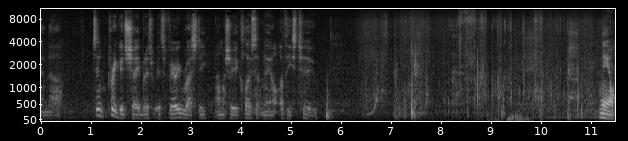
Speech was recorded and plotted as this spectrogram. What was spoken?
and uh, it's in pretty good shape, but it's it's very rusty. I'm going to show you a close-up now of these two. Now.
